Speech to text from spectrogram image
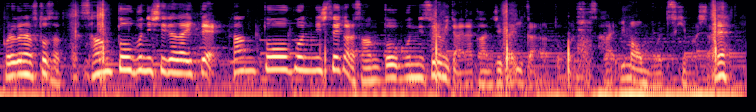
う。これぐらいの太さ3等分にしていただいて3等分にしてから3等分にするみたいな感じがいいかなと思います。はい今思いつきましたね。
